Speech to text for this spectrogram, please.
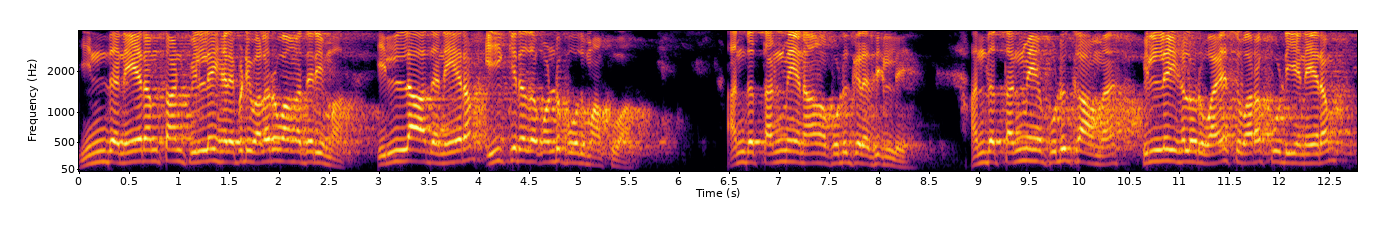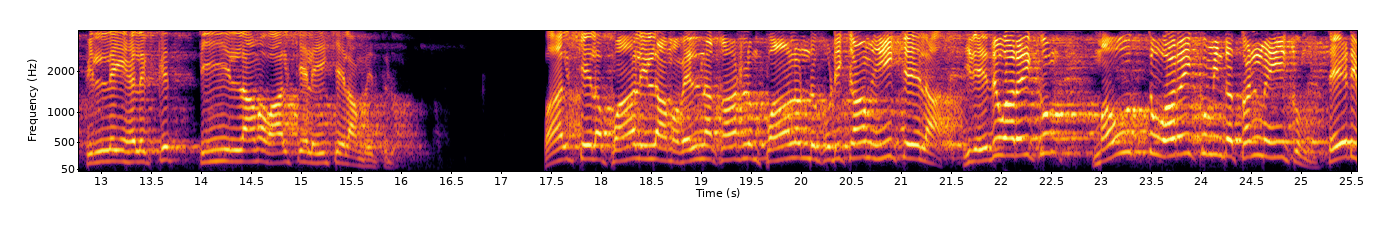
இந்த நேரம் தான் பிள்ளைகள் எப்படி வளருவாங்க தெரியுமா? இல்லாத நேரம் ஈக்கிறத கொண்டு போதுமாக்குவாங்க அந்த தன்மையை நாங்கள் கொடுக்கறது இல்லை. அந்த தன்மையை கொடுக்காம பிள்ளைகள் ஒரு வயசு வரக்கூடிய நேரம் பிள்ளைகளுக்கு டீ இல்லாமல் வாழ்க்கையில் ஈக்கலாம் வைத்துடும். வாழ்க்கையில பால் இல்லாமல் வெள்ள காட்டிலும் பாலொன்று குடிக்காமல் குடிக்காம ஈக்கலாம் இது எது வரைக்கும் மவுத்து வரைக்கும் இந்த தன்மை ஈக்கும். தேடி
